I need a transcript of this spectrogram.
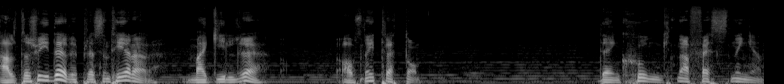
Alters Vider presenterar Magillre avsnitt 13. Den sjunkna fästningen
